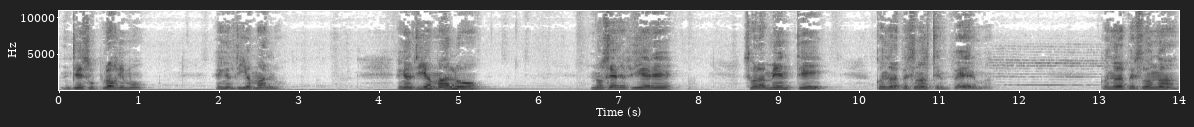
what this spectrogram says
de su prójimo en el día malo. En el día malo no se refiere solamente cuando la persona está enferma, cuando la persona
